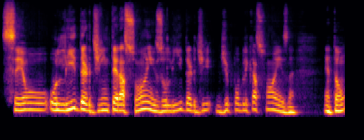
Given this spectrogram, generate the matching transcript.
ser o, o líder de interações, o líder de, de publicações, né? Então,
